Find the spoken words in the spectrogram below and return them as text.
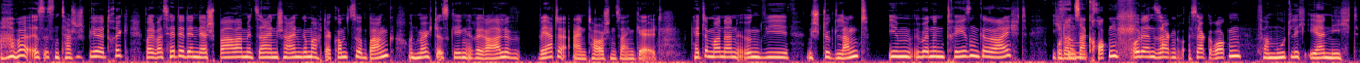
aber es ist ein Taschenspielertrick, weil was hätte denn der Sparer mit seinen Scheinen gemacht? Er kommt zur Bank und möchte es gegen reale Werte eintauschen, sein Geld. Hätte man dann irgendwie ein Stück Land ihm über einen Tresen gereicht? Ich oder ein Sack Rocken? Oder ein Sack, Sack Rocken? Vermutlich eher nicht.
